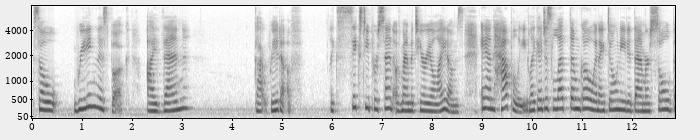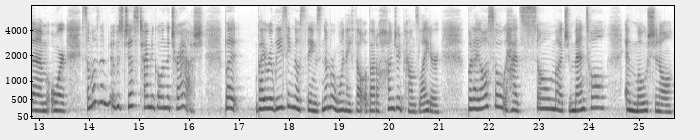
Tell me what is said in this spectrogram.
So, reading this book, I then got rid of like 60% of my material items and happily like i just let them go and i donated them or sold them or some of them it was just time to go in the trash but by releasing those things, number one, I felt about a 100 pounds lighter, but I also had so much mental, emotional,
